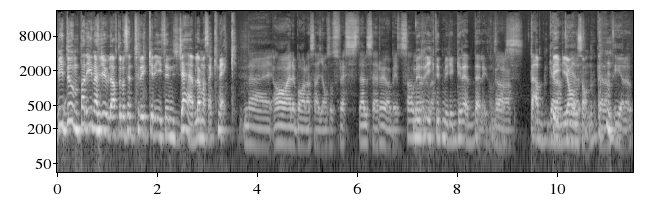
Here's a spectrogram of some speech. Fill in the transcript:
Vi dumpar innan julafton och sen trycker i sig en jävla massa knäck. Nej, ja eller bara så här Janssons frestelse, rödbetssalva. Med riktigt mycket grädde liksom. Ja. Stabbig Garanterat. Jansson. Garanterat.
